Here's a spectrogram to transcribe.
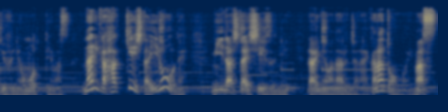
いうふうに思っています。何かはっきりした色をね見出したいシーズンに来年はなるんじゃないかなと思います。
